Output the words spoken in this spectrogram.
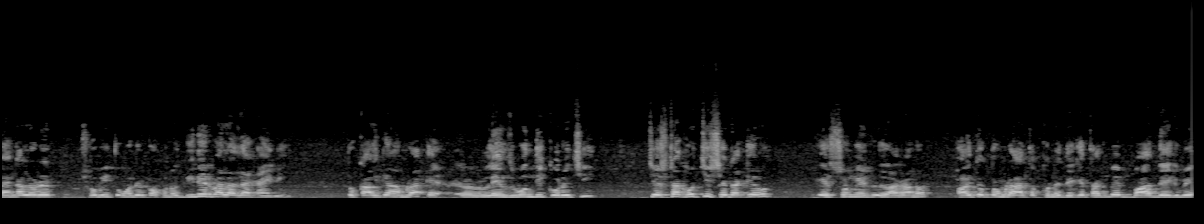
ব্যাঙ্গালোরের ছবি তোমাদের কখনো দিনের বেলা দেখায়নি। তো কালকে আমরা লেন্সবন্দি করেছি। চেষ্টা করছি সেটাকেও এর সঙ্গে লাগানোর। হয়তো তোমরা এতক্ষণে দেখে থাকবে বা দেখবে।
